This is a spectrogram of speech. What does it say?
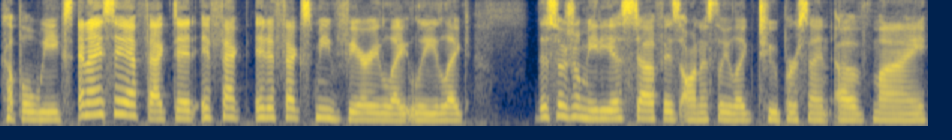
couple weeks. And I say affected, effect it affects me very lightly. Like the social media stuff is honestly like 2% of my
